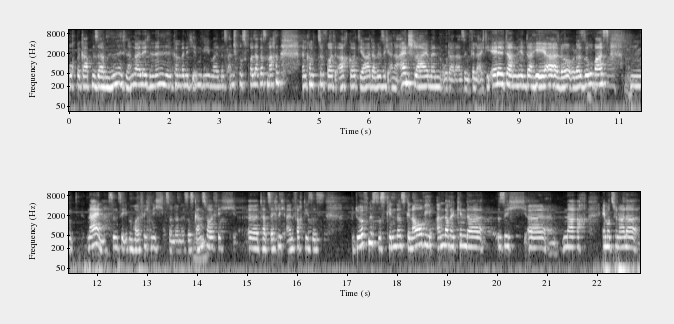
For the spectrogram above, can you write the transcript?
Hochbegabten sagen, hm, ist langweilig, hm, können wir nicht irgendwie mal was Anspruchsvolleres machen, dann kommt sofort, ach Gott, ja, da will sich einer einschleimen oder da sind vielleicht die Eltern hinterher ne? oder sowas. Hm, nein, sind sie eben häufig nicht, sondern es ist ganz häufig äh, tatsächlich einfach dieses Bedürfnis des Kindes, genau wie andere Kinder sich äh, nach emotionaler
